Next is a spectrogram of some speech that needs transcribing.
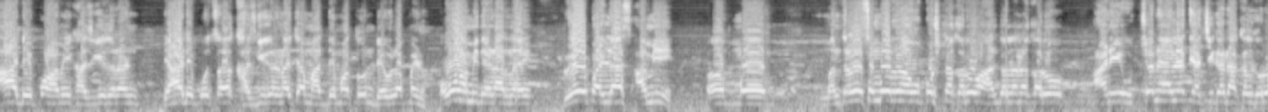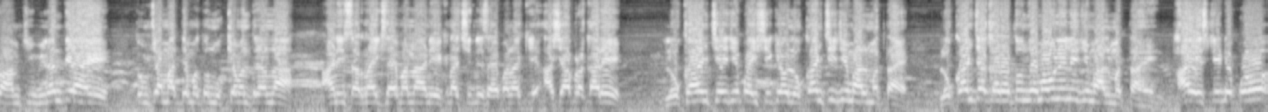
हा डेपो आम्ही खाजगीकरण या डेपोचं खाजगीकरणाच्या माध्यमातून डेव्हलपमेंट हो आम्ही देणार नाही. वेळ पडल्यास आम्ही मंत्रालयासमोर उपोषणं करू आंदोलनं करू आणि उच्च न्यायालयात याचिका दाखल करू आमची विनंती आहे तुमच्या माध्यमातून मुख्यमंत्र्यांना आणि सरनाईक साहेबांना आणि एकनाथ शिंदे साहेबांना की अशा प्रकारे लोकांचे जे पैसे किंवा लोकांची जी मालमत्ता आहे लोकांच्या घरातून जमवलेली जी मालमत्ता आहे हा एस टी डेपो हो,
